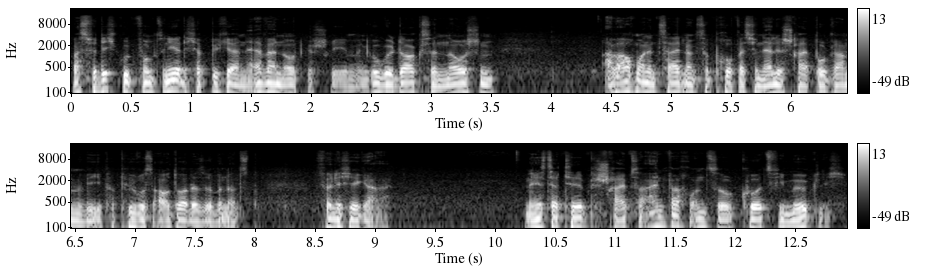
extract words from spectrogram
was für dich gut funktioniert. Ich habe Bücher in Evernote geschrieben, in Google Docs, in Notion, aber auch mal eine Zeit lang so professionelle Schreibprogramme wie Papyrus Autor oder so benutzt. Völlig egal. Nächster Tipp, schreib so einfach und so kurz wie möglich.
